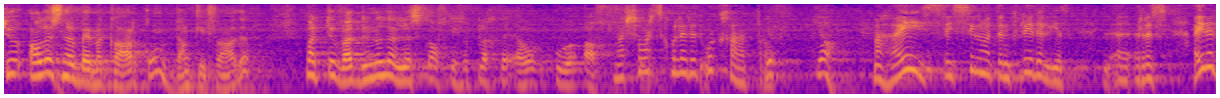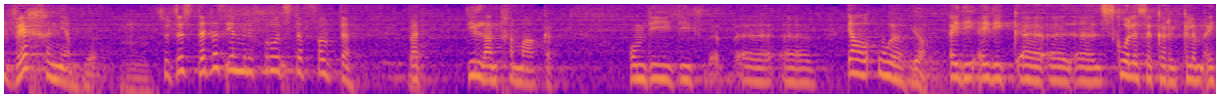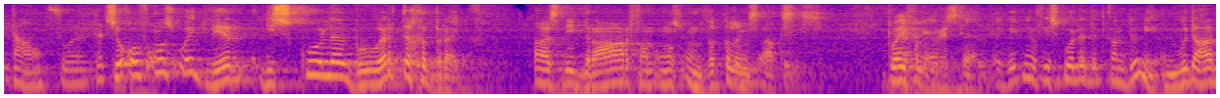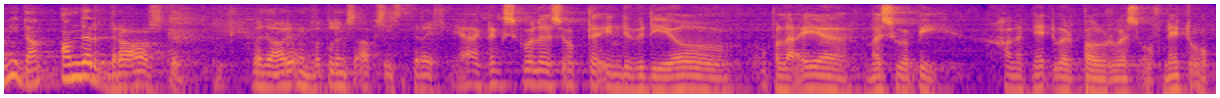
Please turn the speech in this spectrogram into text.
Toe alles nou bymekaar kom, dankie Vader, Maar toe wat doen hulle? Hulle skaf die verpligte LO af. Maar swart skole het dit ook gehad, Ja. prof. ja. Maar hy, sy siel moet in vrede lees. Uh, rus. Hy het dit weggeneem. Ja. So dis dit was een van die grootste foute wat die land gemaak het om die die uh uh LO Ja. uit die uit die uh uh, uh skole se kurrikulum uithaal. So dit So of ons ooit weer die skole behoort te gebruik as die draer van ons ontwikkelingsaksies. Twyfel ek sterk. Ek weet nie of die skole dit kan doen nie en moet daar nie dan ander draers kom wat daardie ontwikkelingsaksies dryf. Ja, ek dink skole is ook te individueel op hulle eie mishoopie. Gaan dit net oor Paul Roos of net op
